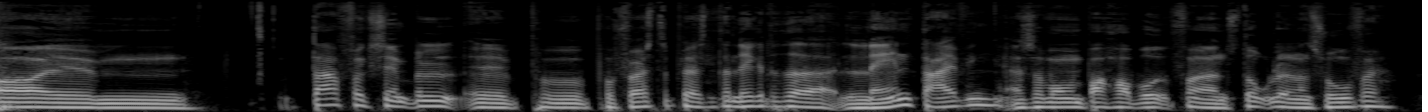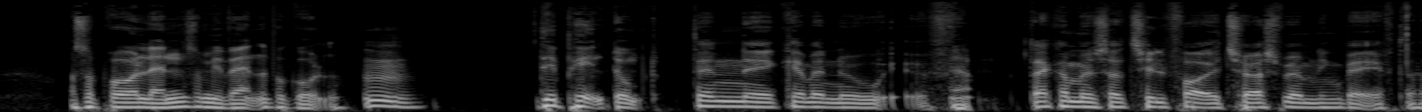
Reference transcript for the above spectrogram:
Og øhm, der er for eksempel øh, på, på førstepladsen, der ligger det, der hedder land diving, altså hvor man bare hopper ud fra en stol eller en sofa, og så prøver at lande som i vandet på gulvet. Mm. Det er pænt dumt. Den øh, kan man nu... F- Ja. Der kan man så tilføje tørsvømning bagefter.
